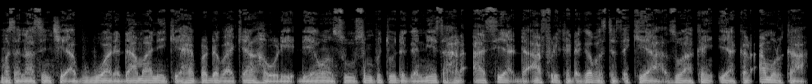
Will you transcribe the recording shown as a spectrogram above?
Masana sun ce abubuwa da dama ne ke haifar da bakin haure da yawan su sun fito daga nesa har asiya da afirka da gabas ta tsakiya zuwa kan iyakar amurka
